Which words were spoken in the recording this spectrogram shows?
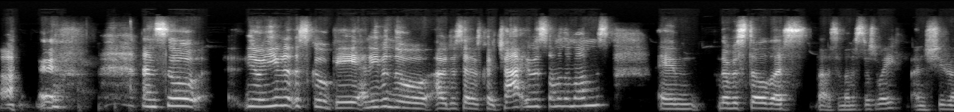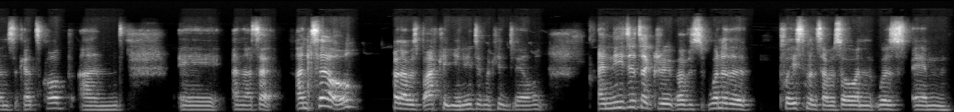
and so, you know, even at the school gate, and even though I would have said I was quite chatty with some of the mums, um, there was still this that's a minister's wife and she runs the kids club and uh, and that's it. Until when I was back at uni doing community development, I needed a group. I was one of the placements I was on was um,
